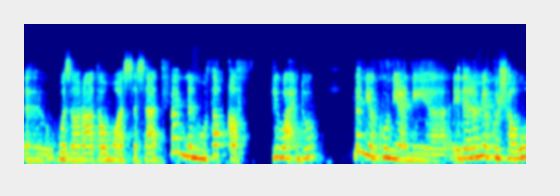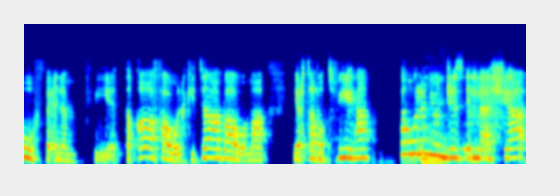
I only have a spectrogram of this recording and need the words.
آه، وزارات أو مؤسسات فإن المثقف لوحده لن يكون يعني آه، إذا لم يكن شغوف فعلا في الثقافة والكتابة وما يرتبط فيها فهو لن ينجز إلا أشياء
